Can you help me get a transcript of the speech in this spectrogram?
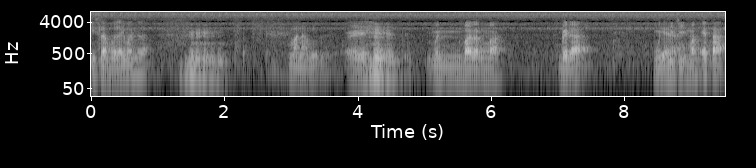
islam mulai mana lah mana mi mah. eh men bareng mah beda. Mun Iya. hiji mah eta.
